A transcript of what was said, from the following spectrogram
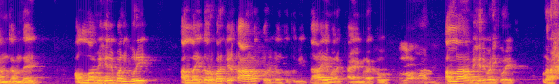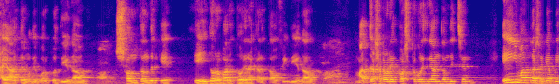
আঞ্জাম দেয় আল্লাহ মেহেরবানি করে আল্লাহ দরবারকে কামত পর্যন্ত তুমি কায়েম রাখো। আল্লাহ মেহেরবানি করে ওনার হায়াতের মধ্যে বরকত দিয়ে দাও। সন্তানদেরকে এই দরবার ধরে রাখার তৌফিক দিয়ে দাও। মাদ্রাসাটা অনেক কষ্ট করে তিনি আঞ্জাম দিচ্ছেন। এই মাদ্রাসাকে আপনি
